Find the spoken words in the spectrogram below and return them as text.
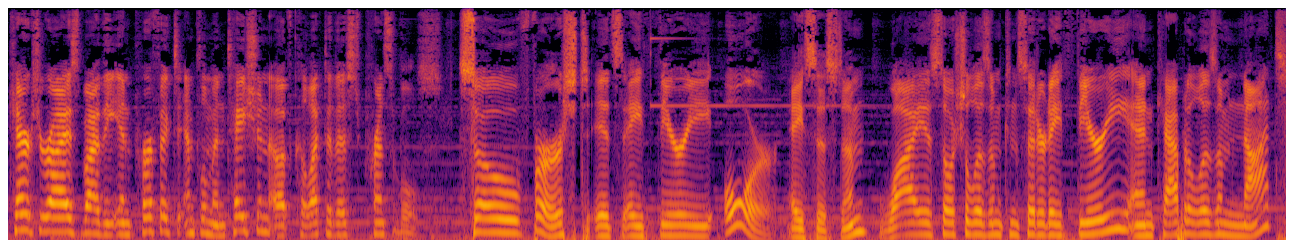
characterized by the imperfect implementation of collectivist principles. So, first, it's a theory or a system. Why is socialism considered a theory and capitalism not?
